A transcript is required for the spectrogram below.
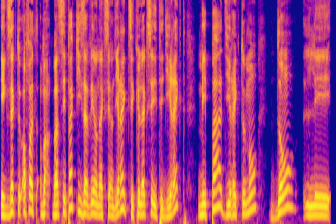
Exactement. En fait, bah, bah, c'est pas qu'ils avaient un accès indirect, c'est que l'accès était direct, mais pas directement dans les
